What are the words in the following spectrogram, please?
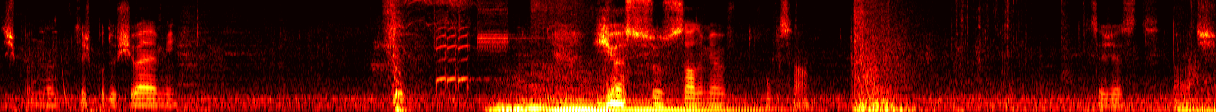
Coś, po- no, coś podusiłem i... Jezus, ale miałem fuksa. coś jest. Dawać.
